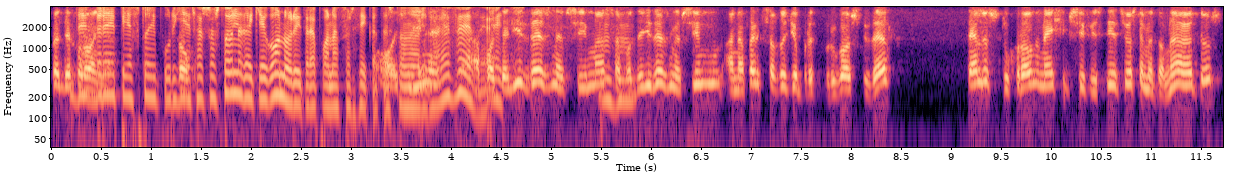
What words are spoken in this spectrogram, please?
χρόνια. Δεν πρέπει αυτό, Υπουργέ. Το... Θα σας το έλεγα και εγώ νωρίτερα που αναφερθήκατε στον ΕΛΓΑ. Ε, βέβαια, αποτελεί δέσμευσή μας, mm-hmm. αποτελεί δέσμευσή μου, αναφέρθηκε σε αυτό και ο Πρωθυπουργός στη ΔΕΦ, τέλος του χρόνου να έχει ψηφιστεί έτσι ώστε με το νέο έτος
